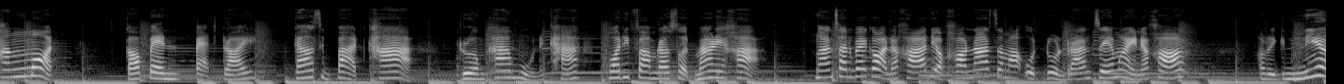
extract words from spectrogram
ทั้งหมด ก็เป็น 890 บาทค่ะ รวมค่าหมูนะคะ เพราะว่าที่ฟาร์มเราสดมากเลยค่ะงานฉันไปก่อนนะคะ เดี๋ยวคราวหน้าจะมาอุดหนุนร้านเจ๊ใหม่นะคะ อะไรกันเนี่ย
